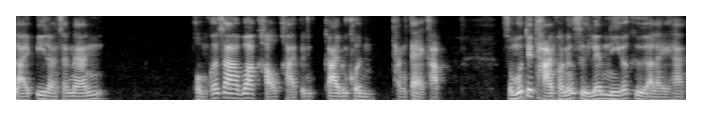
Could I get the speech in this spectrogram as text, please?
หลายปีหลังจากนั้น ผมก็ทราบว่าเขาขายเป็นกลายเป็นคนถังแตกครับ สมมติฐานของหนังสือเล่มนี้ก็คืออะไรครับ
